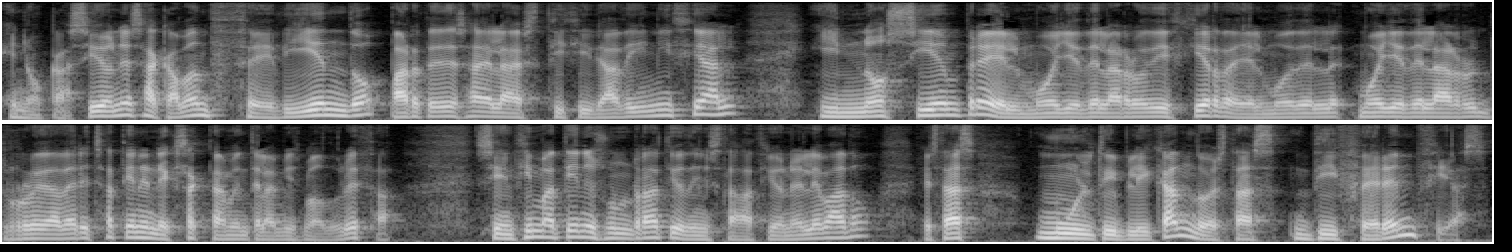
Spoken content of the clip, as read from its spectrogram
en ocasiones acaban cediendo parte de esa elasticidad inicial y no siempre el muelle de la rueda izquierda y el muelle de la rueda derecha tienen exactamente la misma dureza. Si encima tienes un ratio de instalación elevado, estás multiplicando estas diferencias.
